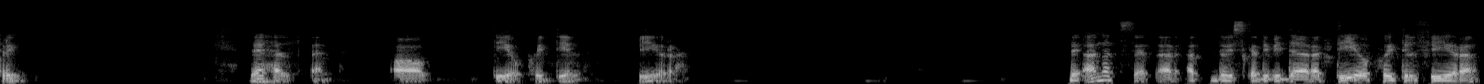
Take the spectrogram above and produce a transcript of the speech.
3. Det är hälften av 10 upphöjt till 4. Det annat sätt är att du ska dividera 10 upphöjt till 4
